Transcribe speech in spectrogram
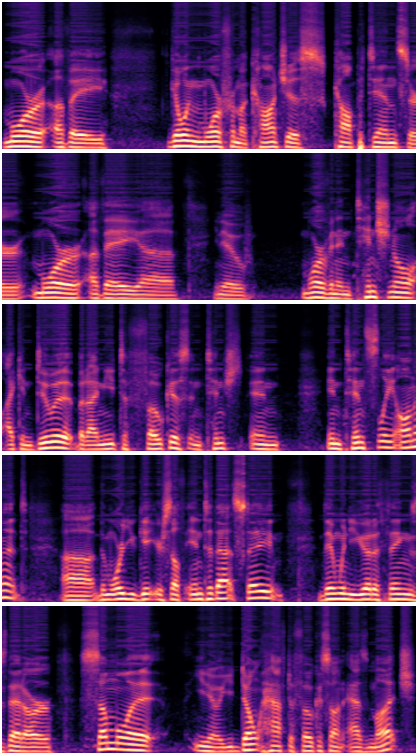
more of a going more from a conscious competence or more of a uh, you know more of an intentional I can do it, but I need to focus inten- in, intensely on it. Uh, the more you get yourself into that state, then when you go to things that are somewhat you know you don't have to focus on as much,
